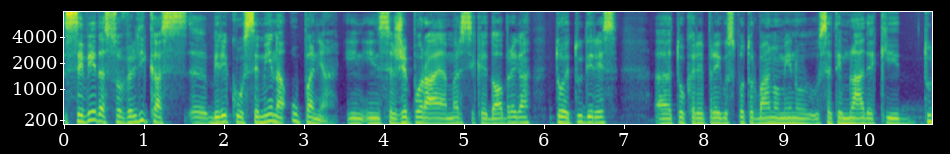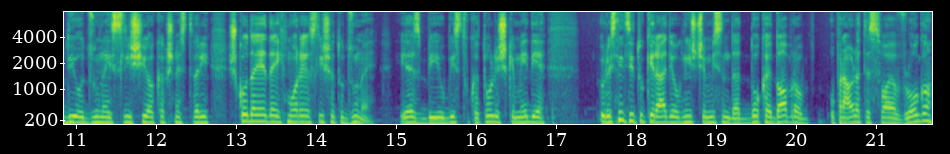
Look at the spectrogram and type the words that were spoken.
Seveda so velika, eh, bi rekel, semena upanja in, in se že poraja marsikaj dobrega, to je tudi res. Eh, to, kar je prej gospod Urban omenil, vse te mlade, ki tudi od zunaj slišijo kakšne stvari. Škoda je, da jih morajo slišati od zunaj. Jaz bi v bistvu katoliške medije, v resnici tukaj radio ognišče, mislim, da dokaj dobro upravljate svojo vlogo.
